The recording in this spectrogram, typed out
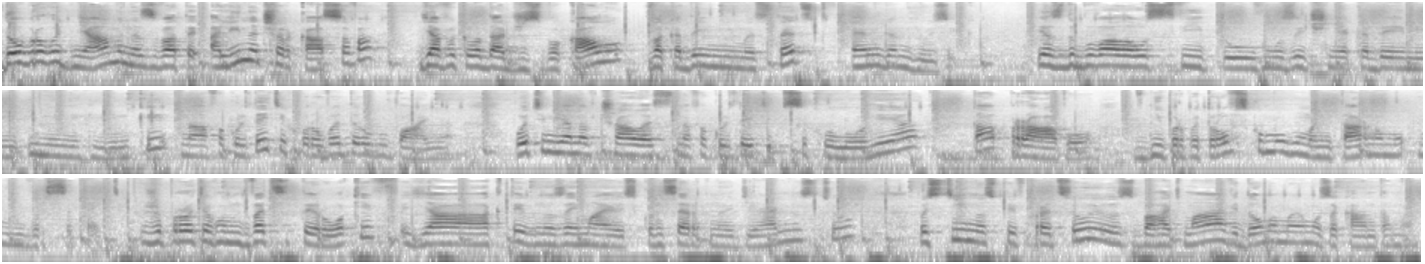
Доброго дня, мене звати Аліна Черкасова. Я викладач з вокалу в Академії мистецтв Енга Мюзик. Я здобувала освіту в музичній академії імені Глінки на факультеті хорове диригування. Потім я навчалась на факультеті психологія та право в Дніпропетровському гуманітарному університеті. Вже протягом 20 років я активно займаюся концертною діяльністю, постійно співпрацюю з багатьма відомими музикантами.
